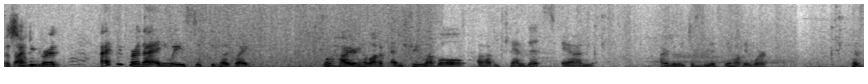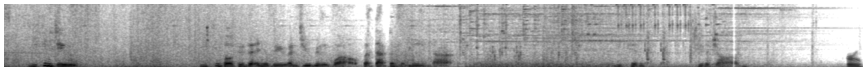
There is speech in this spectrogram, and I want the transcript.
That So I sounds weird. prefer, I prefer that anyways, just because like we're hiring a lot of entry level um, candidates, and I really just Hmm. need to see how they work. Because you can do, you can go through the interview and do really well, but that doesn't mean that you can do the job. True.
